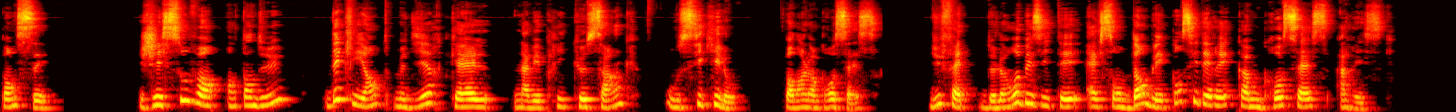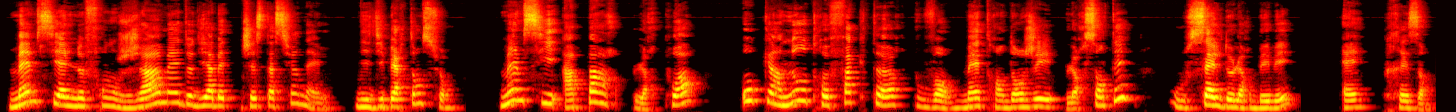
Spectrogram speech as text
penser. J'ai souvent entendu des clientes me dire qu'elles n'avaient pris que 5 ou 6 kilos pendant leur grossesse. Du fait de leur obésité, elles sont d'emblée considérées comme grossesse à risque. Même si elles ne feront jamais de diabète gestationnel, ni d'hypertension, même si, à part leur poids, aucun autre facteur pouvant mettre en danger leur santé ou celle de leur bébé est présent.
